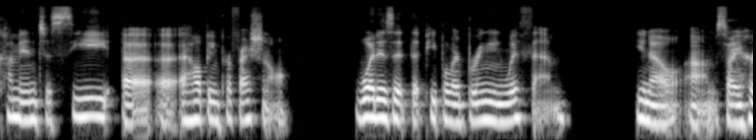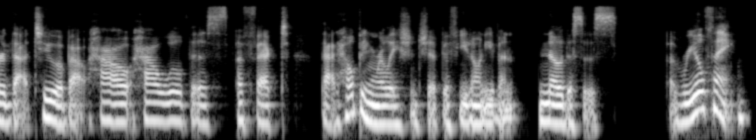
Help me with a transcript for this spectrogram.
come in to see a, a helping professional, what is it that people are bringing with them? You know, um, so I heard that too about how how will this affect that helping relationship if you don't even know this is a real thing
